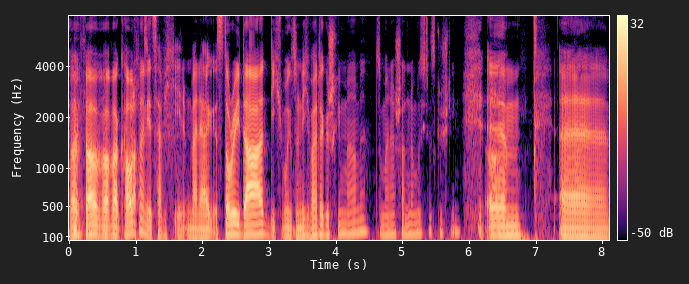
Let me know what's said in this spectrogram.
war, war, war, war Kaufland. Jetzt habe ich in meiner Story da, die ich übrigens noch nicht weitergeschrieben habe, zu meiner Schande muss ich das gestehen. Ähm, äh,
